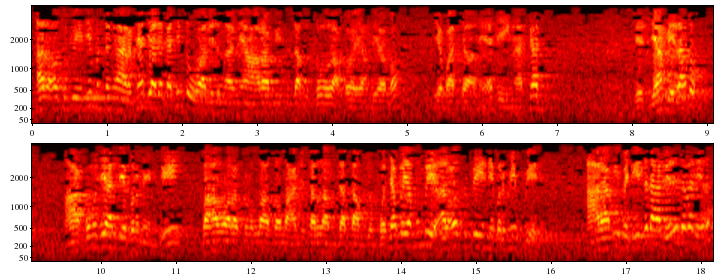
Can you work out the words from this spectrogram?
Al-Usbi ini mendengarnya dia ada kat situ, wah dia dengar ni Arabi sedap betul apa yang dia apa? Dia baca ni ya, diingatkan. Dia dia ambillah tu. Ha, kemudian dia bermimpi bahawa Rasulullah SAW datang berjumpa. Siapa yang mimpi? Al-Usbi ini bermimpi. Arabi bercerita dah habis dah balik lah.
